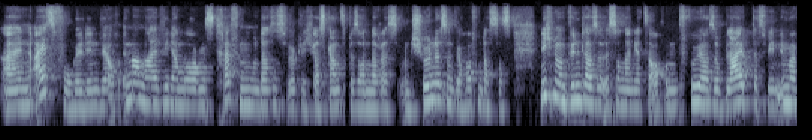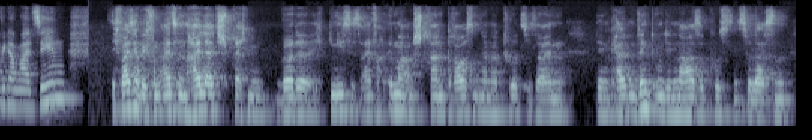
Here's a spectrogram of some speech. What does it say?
einen Eisvogel, den wir auch immer mal wieder morgens treffen. Und das ist wirklich was ganz Besonderes und Schönes. Und wir hoffen, dass das nicht nur im Winter so ist, sondern jetzt auch im Frühjahr so bleibt, dass wir ihn immer wieder mal sehen. Ich weiß nicht, ob ich von einzelnen Highlights sprechen würde. Ich genieße es einfach immer am Strand draußen in der Natur zu sein, den kalten Wind um die Nase pusten zu lassen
